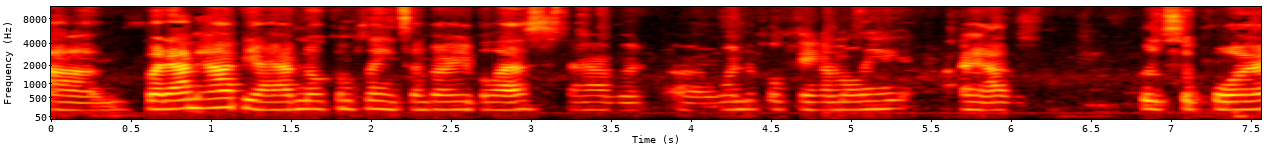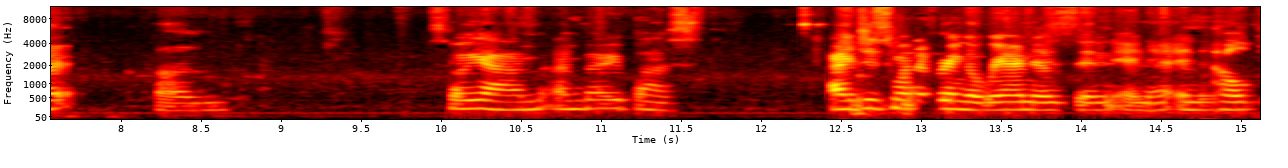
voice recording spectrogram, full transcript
Um, but I'm happy. I have no complaints. I'm very blessed. I have a, a wonderful family. I have good support. Um, so yeah, I'm I'm very blessed. I just want to bring awareness and, and and help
